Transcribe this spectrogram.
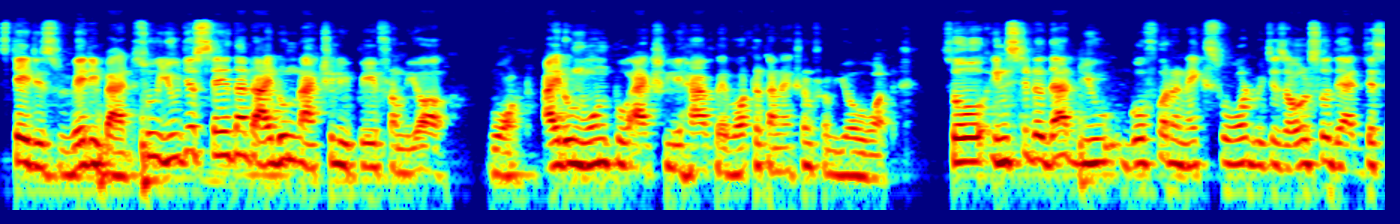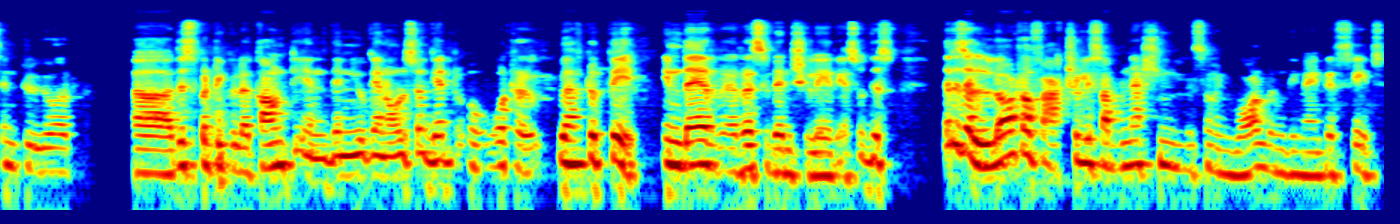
state is very bad. So you just say that i don't actually pay from your ward i don't want to actually have a water connection from your ward so instead of that you go for an x ward which is also the adjacent to your uh, this particular county and then you can also get water. You have to pay in their residential area. So this there is a lot of actually subnationalism involved in the united states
